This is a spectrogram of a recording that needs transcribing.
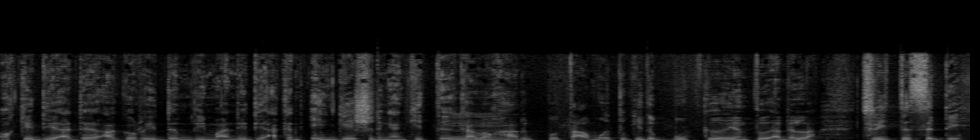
Okey, dia ada algoritma di mana dia akan engage dengan kita. Mm. Kalau hari pertama tu kita buka yang tu adalah cerita sedih,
